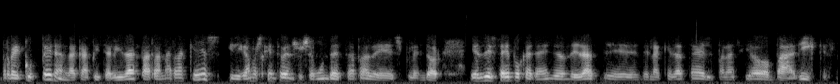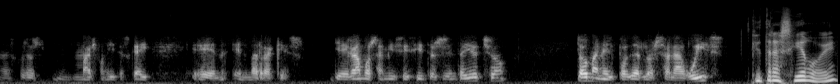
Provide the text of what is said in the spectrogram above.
recuperan la capitalidad para Marrakech y digamos que entran en su segunda etapa de esplendor. Es de esta época también de, donde de, la que data el Palacio Badik, que es una de las cosas más bonitas que hay en, en Marrakech. Llegamos a 1668, toman el poder los salawís, Qué trasiego, ¿eh?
